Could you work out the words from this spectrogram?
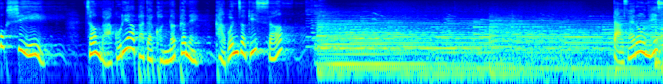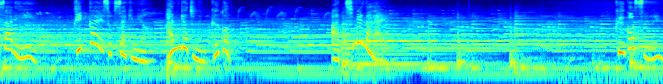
혹시 저 마고리아 바다 건너편에 가본 적 있어? 따사로운 햇살이 귓가에 속삭이며 반겨주는 그곳 아침의 나라에 그곳은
